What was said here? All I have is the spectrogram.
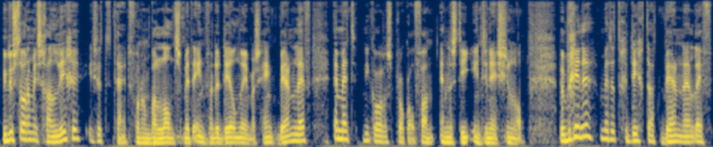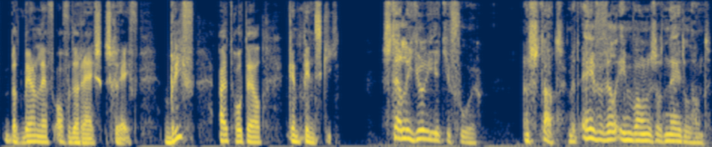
Nu de storm is gaan liggen, is het tijd voor een balans... met een van de deelnemers, Henk Bernlef... en met Nicole Sprokkel van Amnesty International. We beginnen met het gedicht dat Bernlef, dat Bernlef over de reis schreef. Brief uit Hotel Kempinski. Stellen jullie het je voor. Een stad met evenveel inwoners als Nederland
